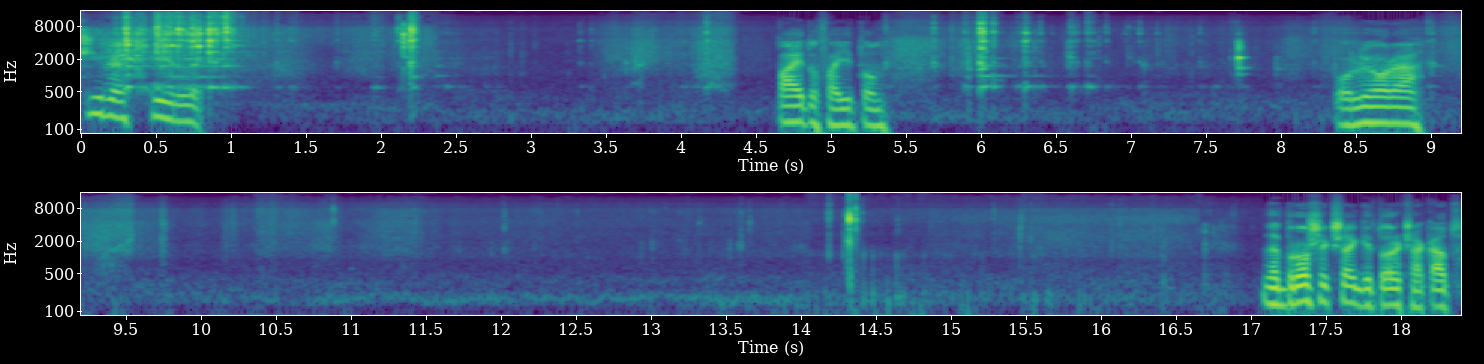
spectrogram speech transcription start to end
Όχι ρε φίλε. Πάει το φαγητό μου. Πολύ ωραία. Δεν πρόσεξα και το έριξα κάτω.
